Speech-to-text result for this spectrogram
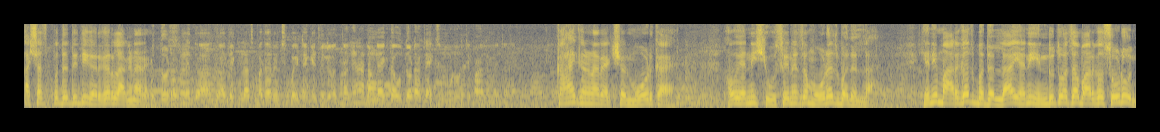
अशाच पद्धतीने ती घरघर लागणार आहे. उद्धव ठाकरे देखील आज पदाधिकाऱ्यांची बैठक घेतलेली होती. पुन्हा एकदा उद्धव ठाकरे ॲक्शन मोडवरती पाहायला मिळतात. काय करणार ॲक्शन मोड काय? अहो यांनी शिवसेनेचा मोडच बदलला. यांनी मार्गच बदलला. यांनी हिंदुत्वाचा मार्ग सोडून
